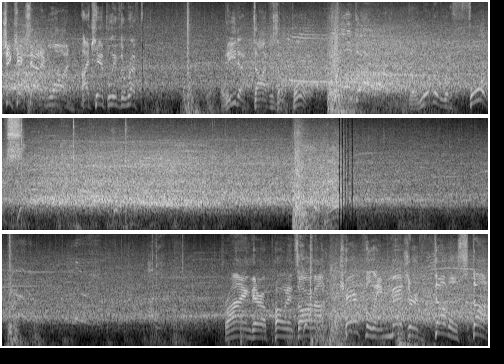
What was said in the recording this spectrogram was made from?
She kicks out in one. I can't believe the ref. Lita dodges a bullet. Bulldog! Delivered with force. Prying their opponent's arm out. Carefully measured double stomp.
